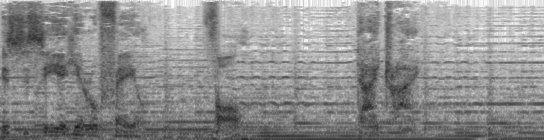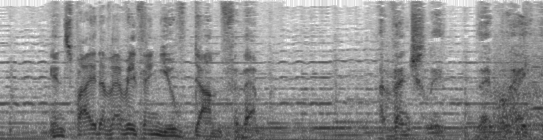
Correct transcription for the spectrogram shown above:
is to see a hero fail, fall, die trying. In spite of everything you've done for them, eventually they will hate you.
